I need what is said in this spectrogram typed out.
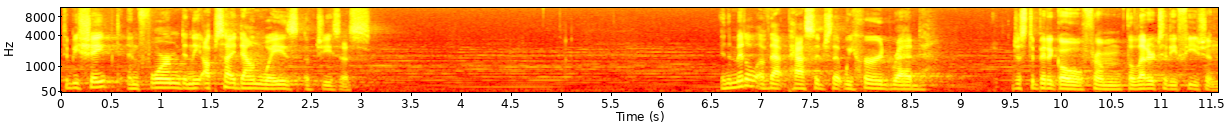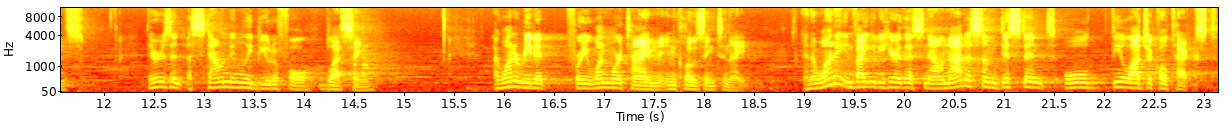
to be shaped and formed in the upside down ways of Jesus. In the middle of that passage that we heard read just a bit ago from the letter to the Ephesians, there is an astoundingly beautiful blessing. I want to read it for you one more time in closing tonight. And I want to invite you to hear this now, not as some distant old theological text,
